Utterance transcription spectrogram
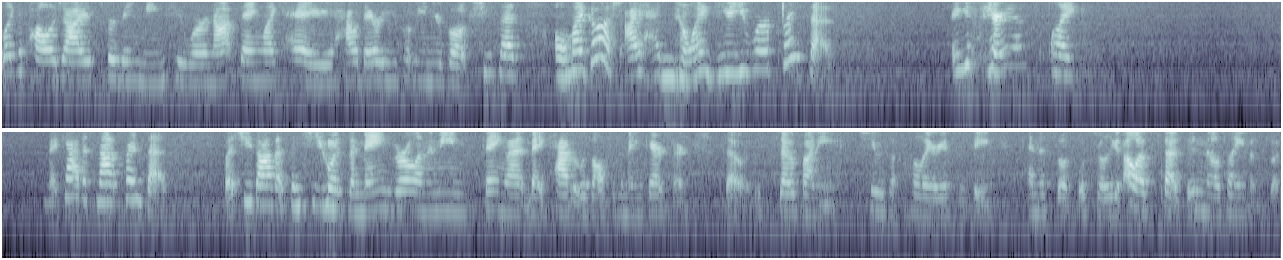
like apologized for being mean to her not saying like hey how dare you put me in your book. She said oh my gosh i had no idea you were a princess. Are you serious? Like Meg Cabot's not a princess. But she thought that since she was the main girl and the main thing that Meg Cabot was also the main character. So it was so funny. She was hilarious to see. And this book looks really good. Oh I didn't know tell you about the book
